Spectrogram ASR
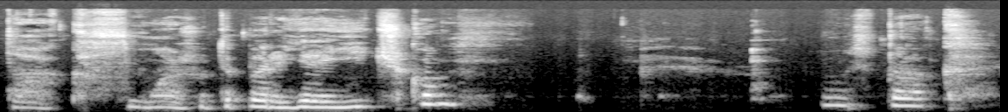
Так, смажу тепер яєчком. Ось так.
